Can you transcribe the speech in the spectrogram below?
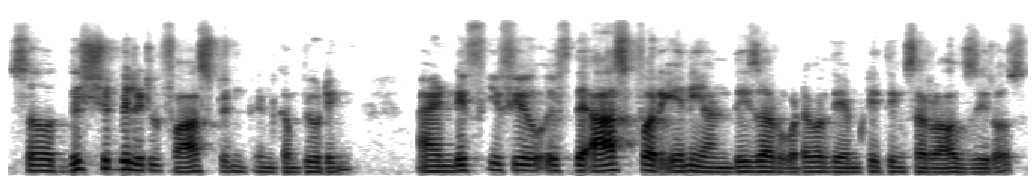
So this should be a little fast in, in computing. And if if you if they ask for any and these are whatever the empty things are all zeros.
